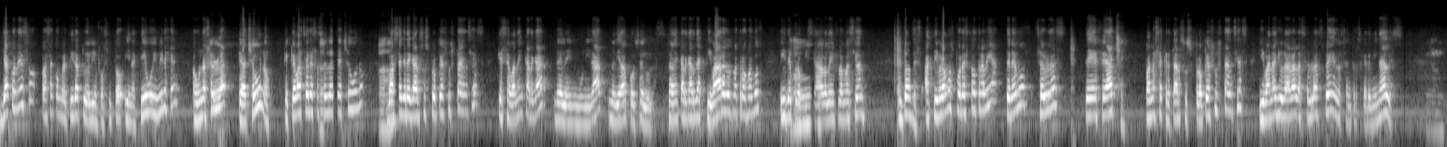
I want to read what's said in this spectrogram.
Ya con eso vas a convertir a tu linfocito inactivo y virgen a una célula TH1. ¿Que ¿Qué va a hacer esa ah. célula TH1? Va a segregar sus propias sustancias que se van a encargar de la inmunidad mediada por células. Se van a encargar de activar a los macrófagos y de propiciar la inflamación. Entonces, activamos por esta otra vía, tenemos células TFH, van a secretar sus propias sustancias y van a ayudar a las células B en los centros germinales.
